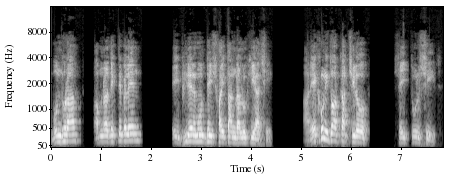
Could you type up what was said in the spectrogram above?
বন্ধুরা আপনারা দেখতে পেলেন এই ভিড়ের মধ্যেই শয়তানরা লুকিয়ে আছে। আর এখনই দরকার ছিল সেই তুলসীর।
